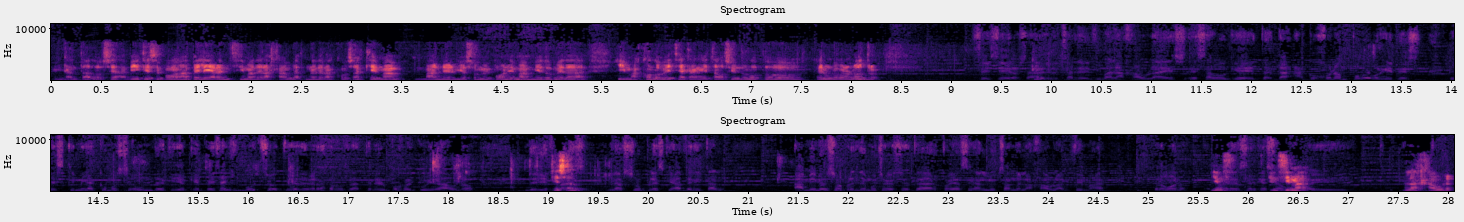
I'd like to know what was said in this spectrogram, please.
me ha encantado. O sea, a mí que se pongan a pelear encima de la jaula es una de las cosas que más, más nervioso me pone, más miedo me da, y más con lo bestia que han estado siendo los dos el uno con el otro. Sí, sí, o sea, luchar encima de la jaula es, es algo que da- acojona un poco porque dices, pero es que mira cómo se hunde, tío, que pensáis mucho, tío, de verdad, o sea, tener un poco de cuidado, ¿no? De, las, las suples que hacen y tal. A mí me sorprende mucho que se todavía sigan luchando en la jaula encima, ¿eh? Pero bueno, Y parece ser que sea encima- y... La jaula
